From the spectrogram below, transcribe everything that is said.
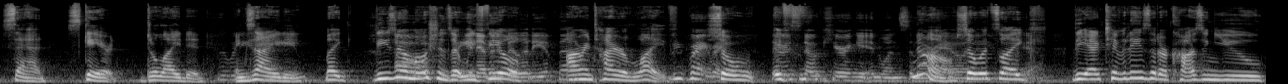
sad scared delighted What do you anxiety like these are Oh, emotions that we feel inevitability of them? our entire life Right, right. so There if no curing it in one scenario. no. So it's like yeah. the activities that are causing you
